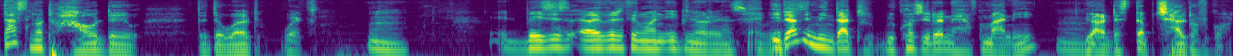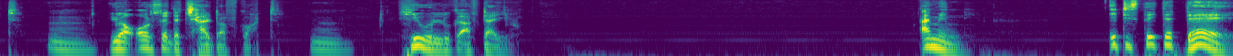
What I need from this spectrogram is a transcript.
That's not how the, the, the world works. Mm. It bases everything on ignorance. It doesn't mean that because you don't have money, you are the stepchild of God. Mm. You are also the child of God. Mm. He will look after you. I mean, it is stated there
